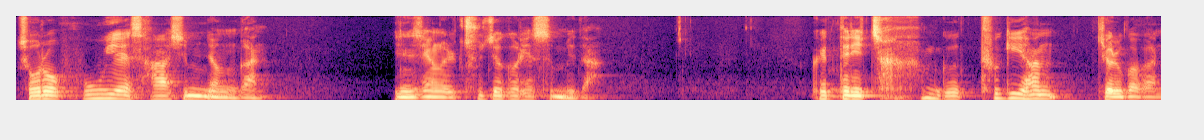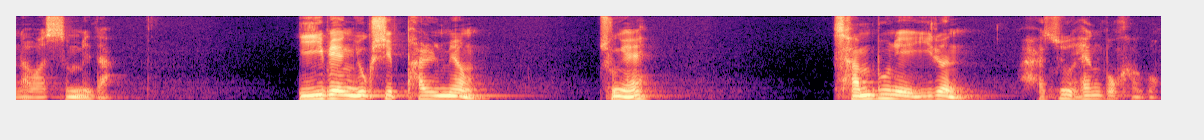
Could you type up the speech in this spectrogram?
졸업 후에 40년간 인생을 추적을 했습니다. 그랬더니 참 그 특이한 결과가 나왔습니다. 268명 중에 3분의 1은 아주 행복하고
